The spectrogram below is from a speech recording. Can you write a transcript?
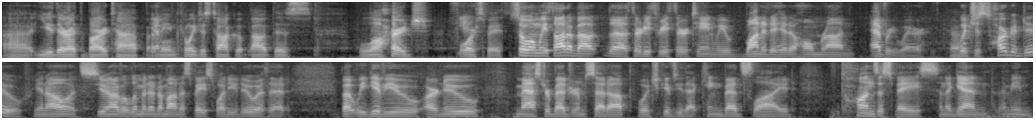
Uh, you there at the bar top. I mean, can we just talk about this large floor space? So when we thought about the 3313, we wanted to hit a home run everywhere, which is hard to do. You know, it's you have a limited amount of space. What do you do with it? But we give you our new master bedroom setup, which gives you that king bed slide, tons of space, and again, I mean,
